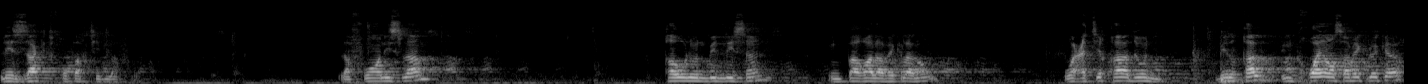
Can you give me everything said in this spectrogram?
Les actes font partie de la foi. La foi en islam, qawlun bil lisan, une parole avec la langue, wa bil qalb, une croyance avec le cœur,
